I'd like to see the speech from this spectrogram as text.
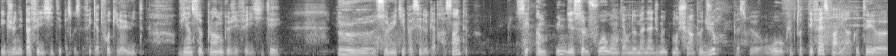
et que je n'ai pas félicité parce que ça fait 4 fois qu'il a eu 8, vient se plaindre que j'ai félicité euh, celui qui est passé de 4 à 5, c'est un- une des seules fois où en termes de management, moi je suis un peu dur parce que en gros, occupe-toi de tes fesses. Enfin, il y a un côté euh,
